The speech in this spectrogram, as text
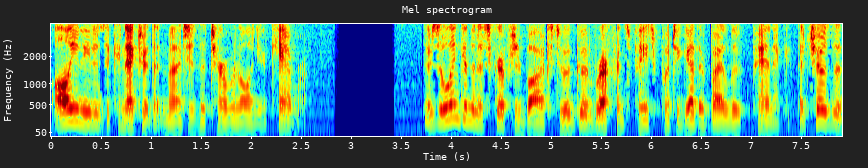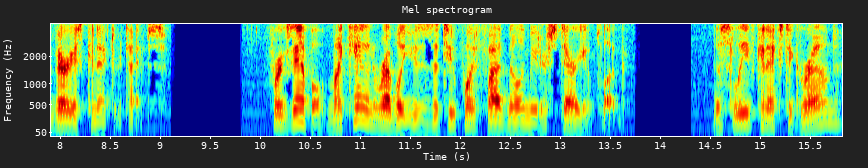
All you need is a connector that matches the terminal on your camera. There's a link in the description box to a good reference page put together by Luke Panic that shows the various connector types. For example, my Canon Rebel uses a 2.5mm stereo plug. The sleeve connects to ground,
